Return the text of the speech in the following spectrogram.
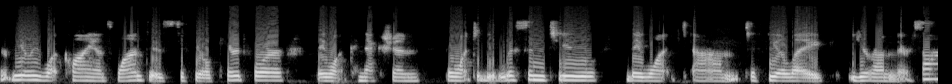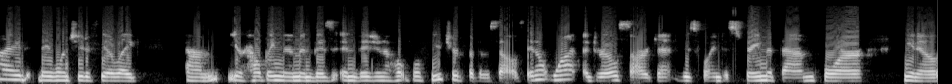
but really what clients want is to feel cared for they want connection they want to be listened to they want um, to feel like you're on their side they want you to feel like um, you're helping them envis- envision a hopeful future for themselves they don't want a drill sergeant who's going to scream at them for you know,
